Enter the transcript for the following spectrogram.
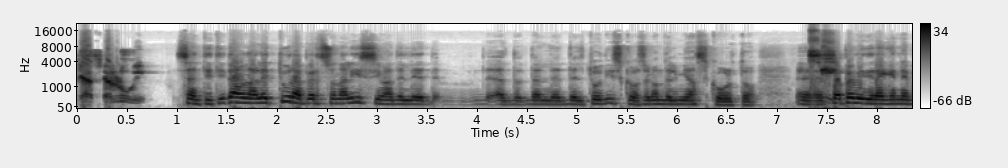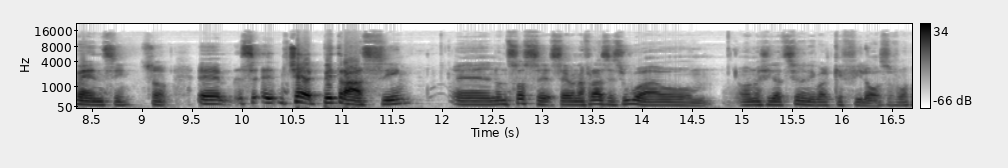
grazie a lui. Senti, ti do una lettura personalissima delle, del, del, tuo disco secondo il mio ascolto. Eh, sì. Poi mi direi che ne pensi. So. Eh, eh, c'è Petrassi, eh, non so se, se, è una frase sua o, o, una citazione di qualche filosofo,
